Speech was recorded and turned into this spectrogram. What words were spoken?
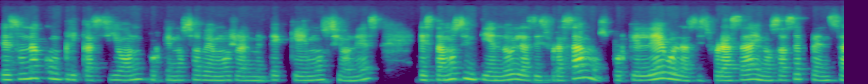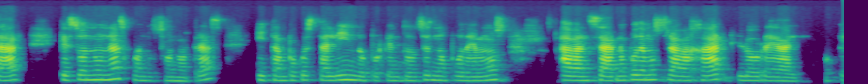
es una complicación porque no sabemos realmente qué emociones estamos sintiendo y las disfrazamos, porque el ego las disfraza y nos hace pensar que son unas cuando son otras y tampoco está lindo porque entonces no podemos avanzar, no podemos trabajar lo real, ¿ok?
